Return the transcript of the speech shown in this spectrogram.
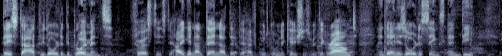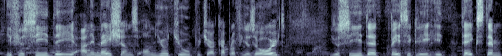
they start with all the deployments. First is the gain antenna that they have good communications with the ground, and then is all the things. And the if you see the animations on YouTube, which are a couple of years old, you see that basically it takes them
